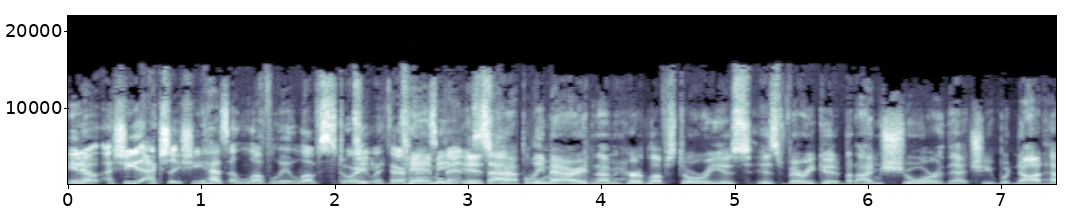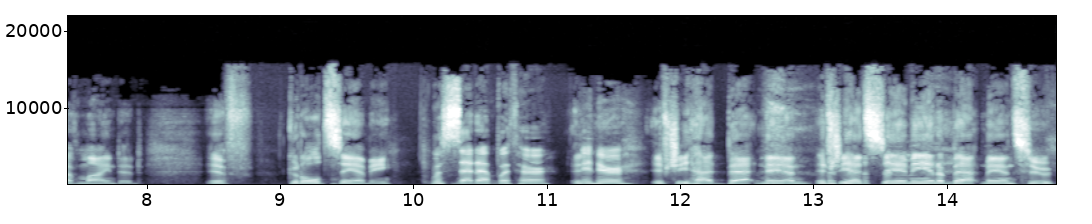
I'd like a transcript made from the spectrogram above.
You, know, know- she actually she has a lovely love story Ta- with her Tammy husband. is so- happily married, and I mean, her love story is is very good. But I'm sure that she would not have minded if good old Sammy, was set up with her in her if she had Batman, if she had Sammy in a Batman suit.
